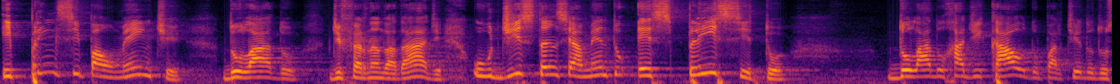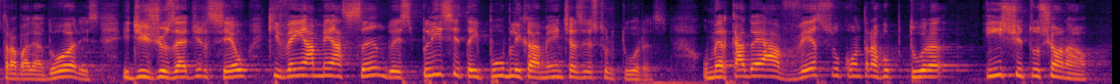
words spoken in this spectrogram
e principalmente do lado de Fernando Haddad, o distanciamento explícito do lado radical do Partido dos Trabalhadores e de José Dirceu, que vem ameaçando explícita e publicamente as estruturas. O mercado é avesso contra a ruptura institucional.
